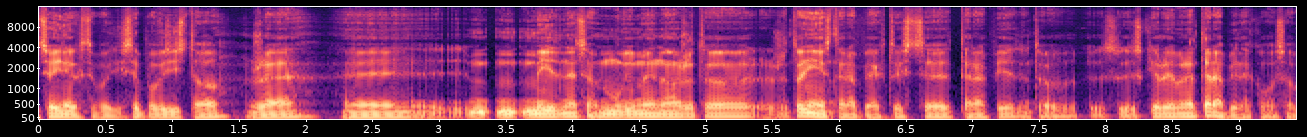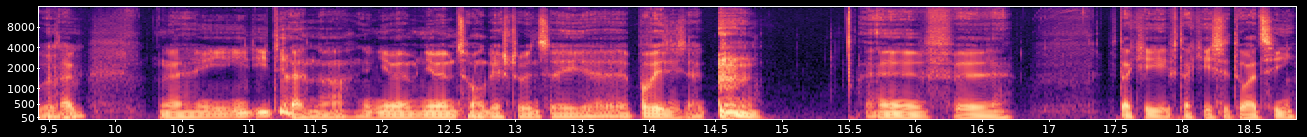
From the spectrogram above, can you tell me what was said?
co innego chcę powiedzieć. Chcę powiedzieć to, że yy, my jedyne co mówimy, no, że to, że to nie jest terapia. Jak ktoś chce terapię, no to skierujemy na terapię taką osobę, Mhm. tak? Yy, I, I tyle. No. Nie, nie, wiem, nie wiem, co mogę jeszcze więcej e, powiedzieć, tak? Yy, w, w, takiej, w takiej sytuacji.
